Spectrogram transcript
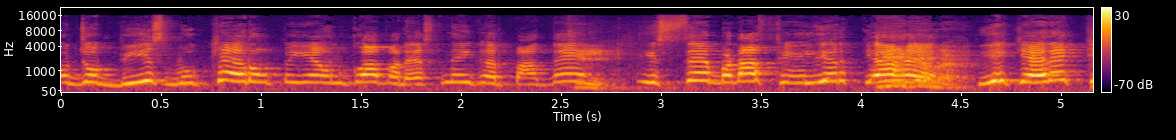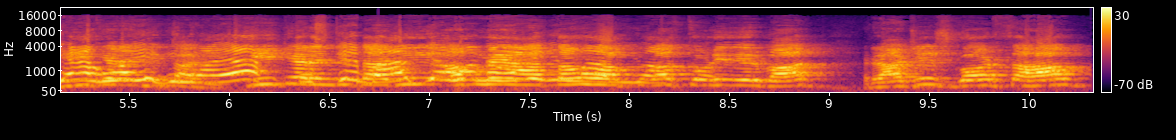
और जो 20 मुख्य आरोपी हैं उनको आप अरेस्ट नहीं कर पाते इससे बड़ा फेलियर क्या है ये कह रहे क्या हुआ ये गिनवाया अब मैं आता हूँ आपके पास थोड़ी देर बाद। राजेश गौड़ साहब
